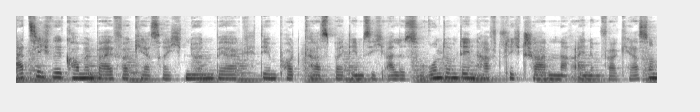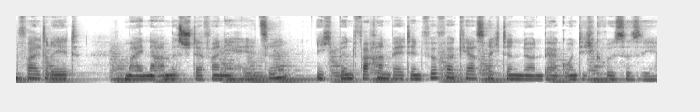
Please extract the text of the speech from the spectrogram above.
Herzlich willkommen bei Verkehrsrecht Nürnberg, dem Podcast, bei dem sich alles rund um den Haftpflichtschaden nach einem Verkehrsunfall dreht. Mein Name ist Stefanie Helzel. Ich bin Fachanwältin für Verkehrsrecht in Nürnberg und ich grüße Sie.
